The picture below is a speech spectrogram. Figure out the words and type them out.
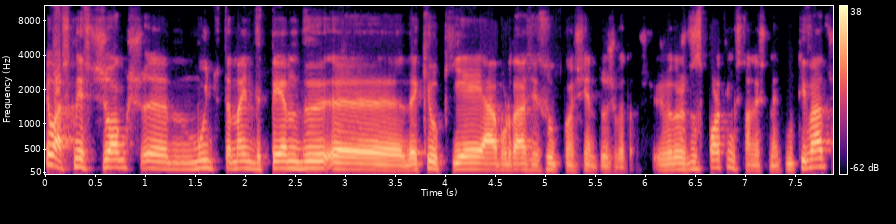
Eu acho que nestes jogos uh, muito também depende uh, daquilo que é a abordagem subconsciente dos jogadores. Os jogadores do Sporting estão neste momento motivados,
